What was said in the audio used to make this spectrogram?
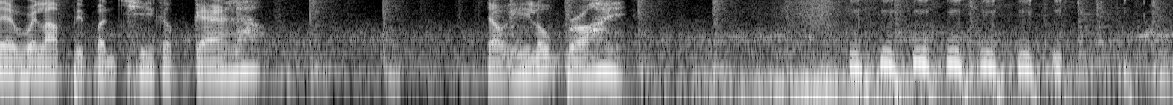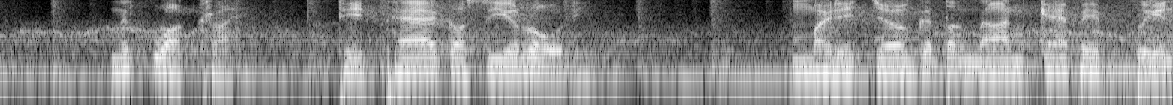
ได้เวลาปิดบัญชีกับแกแล้ว เจ้าฮีโร่บรายนึกว่าใคร ที่แท้ก็ซีโร่ดิ ไม่ได้เจอกันตั้งนานแกไปเปลี่ยน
